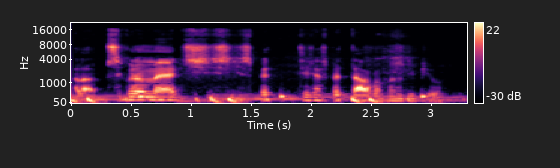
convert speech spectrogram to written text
allora, secondo me ci si, aspettava qualcosa di più.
